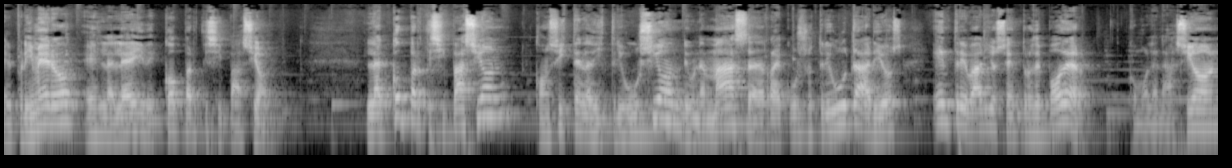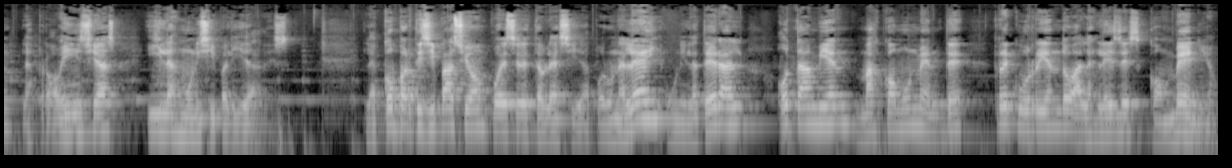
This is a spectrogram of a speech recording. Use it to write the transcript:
El primero es la ley de coparticipación. La coparticipación consiste en la distribución de una masa de recursos tributarios entre varios centros de poder, como la nación, las provincias y las municipalidades. La coparticipación puede ser establecida por una ley unilateral o también, más comúnmente, recurriendo a las leyes convenio,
